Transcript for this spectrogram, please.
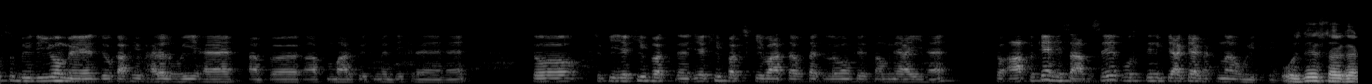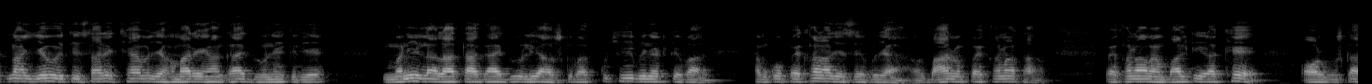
उस वीडियो में जो काफ़ी वायरल हुई है आप आप मारपीट में दिख रहे हैं तो चूँकि एक ही वक्त, एक ही पक्ष की बात अब तक लोगों के सामने आई है तो आपके हिसाब से उस दिन क्या क्या घटना हुई थी? उस दिन सर, घटना ये हुई थी, साढ़े छः बजे हमारे यहाँ गाय दूहने के लिए मनी लाल आता, गाय दूह लिया, उसके बाद कुछ ही मिनट के बाद हमको पैखाना जैसे बुझाया, और बाहर में पैखाना था, पैखाना में हम बाल्टी रखे और उसका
